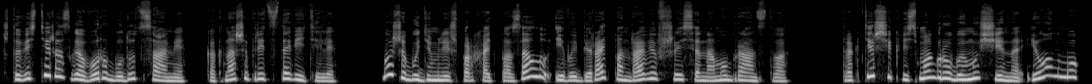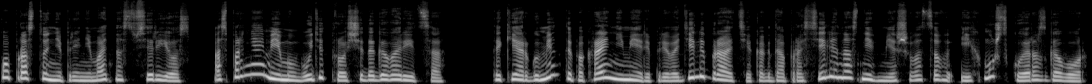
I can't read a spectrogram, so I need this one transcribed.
что вести разговор будут сами, как наши представители. Мы же будем лишь порхать по залу и выбирать понравившееся нам убранство. Трактирщик весьма грубый мужчина, и он мог попросту не принимать нас всерьез, а с парнями ему будет проще договориться. Такие аргументы, по крайней мере, приводили братья, когда просили нас не вмешиваться в их мужской разговор.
